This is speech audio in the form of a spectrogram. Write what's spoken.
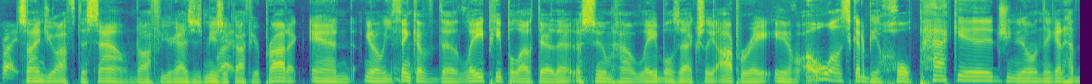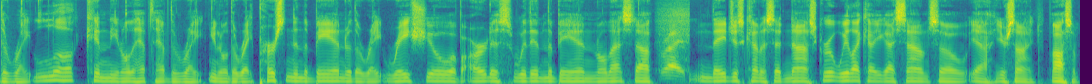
Right. signed you off the sound, off your guys' music, Right. off your product. And you know, you think of the lay people out there that assume how labels actually operate. You know, oh well, it's got to be a whole package. You know, and they got to have the right look, and you know, they have to have the right, you know, the right person in the band or the right ratio of artists within the band and all that stuff right? they just kind of said, "Nah, screw it. We like how you guys sound, so yeah, you're signed. Awesome."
